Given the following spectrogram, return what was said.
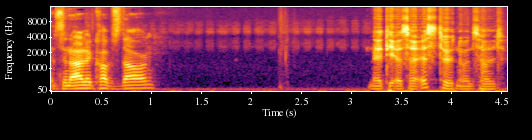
sind alle Cops down? Ne, die SAS töten uns halt.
